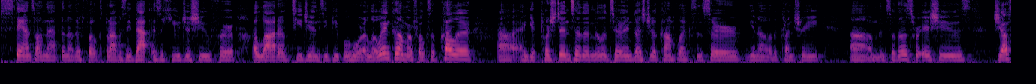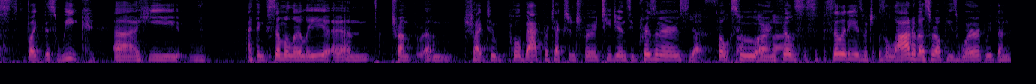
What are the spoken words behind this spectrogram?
stance on that than other folks. But obviously, that is a huge issue for a lot of TGNC people who are low income or folks of color uh, and get pushed into the military industrial complex and serve, you know, the country. Um, and so those were issues. Just like this week, uh, he, I think similarly, um, Trump um, tried to pull back protections for TGNC prisoners yes. we'll folks who are in facilities, which is a lot of SRLP's work. We've done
